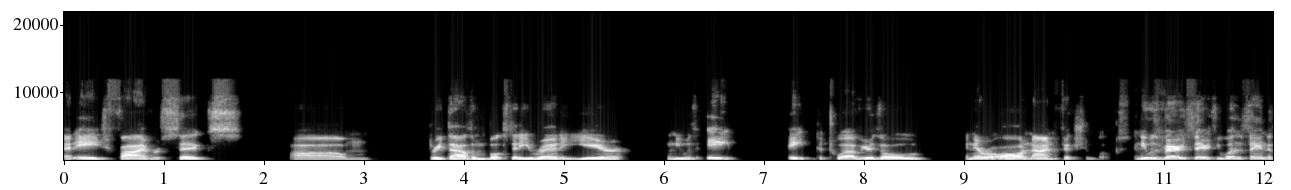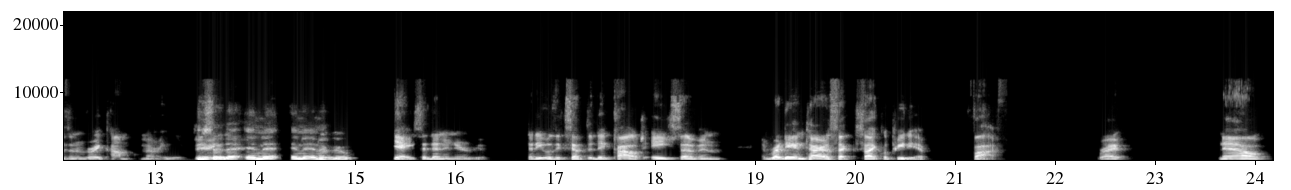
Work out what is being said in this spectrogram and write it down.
at age five or six. Um, 3,000 books that he read a year when he was eight eight to 12 years old, and they were all nonfiction books. And he was very serious. He wasn't saying this in a very comical manner. He was very, He said that in the in the interview? Yeah, he said that in an interview. That he was accepted at college age seven and read the entire encyclopedia five. Right? Now,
